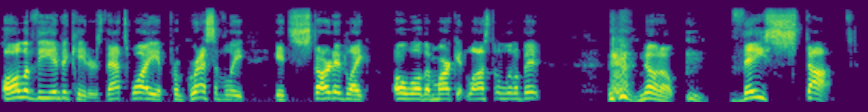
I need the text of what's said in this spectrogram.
All of the indicators. That's why it progressively it started like, oh well, the market lost a little bit. no, no. they stopped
